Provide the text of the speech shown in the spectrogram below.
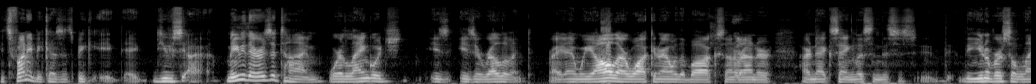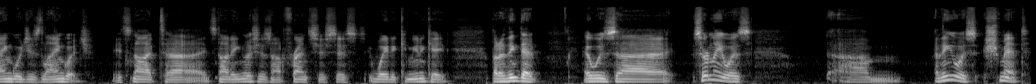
It's funny because it's do you see, uh, maybe there is a time where language is is irrelevant, right? And we all are walking around with a box on yeah. around our, our neck saying, "Listen, this is the universal language is language. It's not uh, it's not English, it's not French. It's just a way to communicate." But I think that it was uh, certainly it was um, I think it was Schmidt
